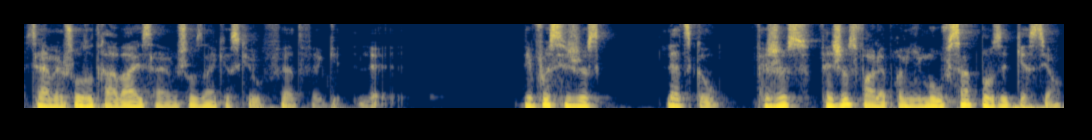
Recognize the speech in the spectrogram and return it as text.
c'est la même chose au travail, c'est la même chose dans ce que vous faites. Fait que des fois, c'est juste let's go. Fais juste, fais juste faire le premier move sans te poser de questions.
